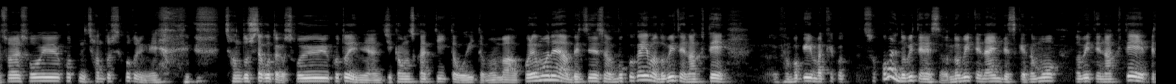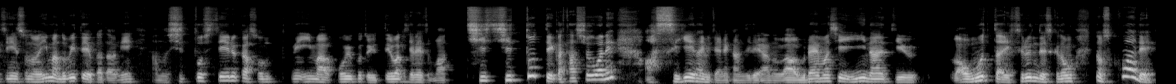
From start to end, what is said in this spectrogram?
それはそういうことに、ちゃんとしたことにね ちゃんとしたことが、そういうことにね、時間を使っていった方がいいと思う。まあ、これもね、別にその僕が今伸びてなくて、僕今結構そこまで伸びてないですよ。伸びてないんですけども、伸びてなくて、別にその今伸びてる方はね、あの嫉妬しているか、そね、今こういうこと言ってるわけじゃないです。まあ、嫉妬っていうか多少はね、あ、すげえなみたいな感じで、あの、あ、羨ましい、いいなっていうは思ったりするんですけども、でもそこまで、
